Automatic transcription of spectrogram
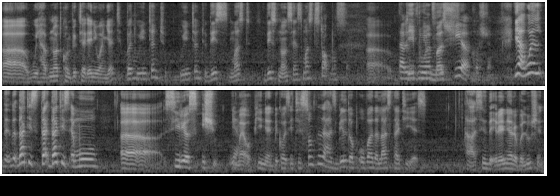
Uh, we have not convicted anyone yet, but we intend to. We intend to. This must, this nonsense must stop. Must stop. Uh, That leads me people on to must- the Shia question. yeah, well, th- th- that is that, that is a more uh, serious issue, in my opinion, because it is something that has built up over the last 30 years, uh, since the Iranian Revolution,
